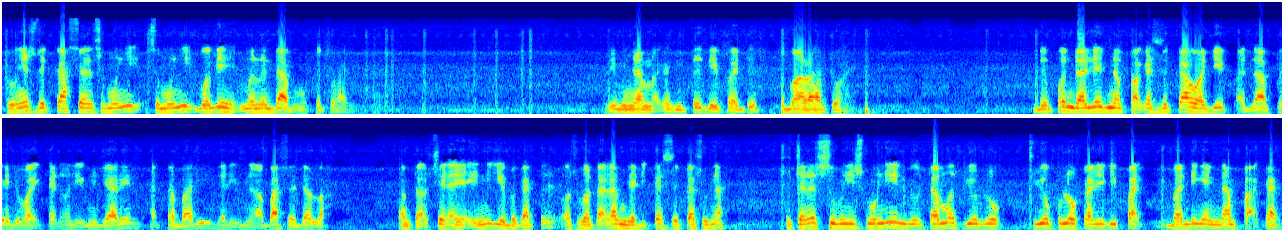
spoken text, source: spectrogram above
Sebenarnya sedekah secara sembunyi, sembunyi boleh menedam muka Tuhan. Dia menyelamatkan kita daripada kemarahan Tuhan. Dia pun dalil menampakkan sedekah wajib adalah apa yang diwakilkan oleh Ibn Jarir atau Bari dari Ibn Abbas radhiyallahu Dalam tafsir ayat ini, ia berkata, Allah SWT menjadikan sedekah sunnah secara sembunyi-sembunyi lebih utama 70, 70 kali lipat dibanding yang dinampakkan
